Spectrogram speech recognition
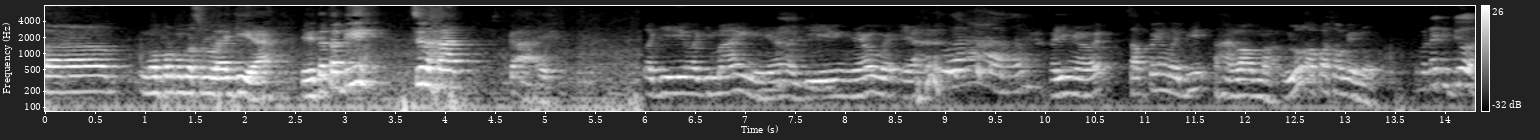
eh, ngobrol-ngobrol seru lagi ya. Jadi tetap di curhat ke AE. Lagi lagi main nih ya, lagi ngewe ya. wow Lagi ngewe. Siapa yang lebih tahan lama? Lu apa suami lu? sebenarnya jujur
